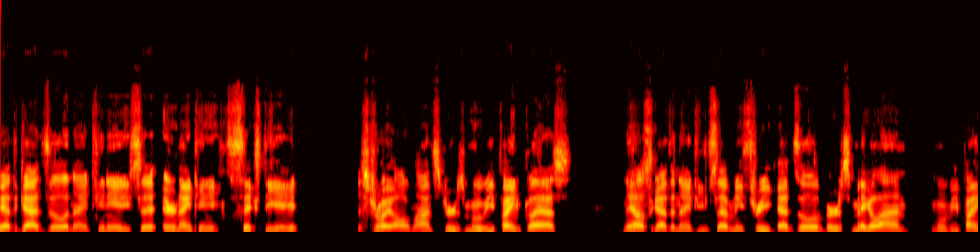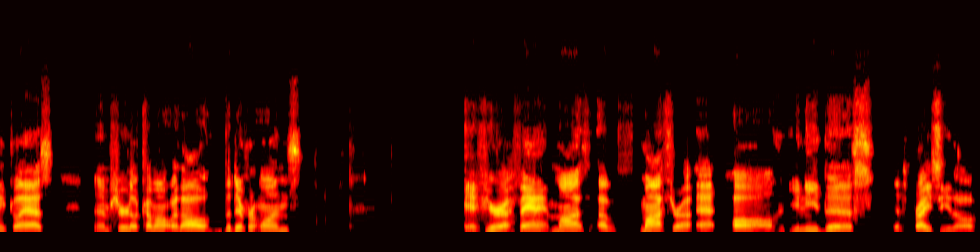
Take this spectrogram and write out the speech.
got the Godzilla 1986 or 1968 Destroy All Monsters movie pint glass. And they also got the 1973 Godzilla vs. Megalon movie pint glass. And I'm sure they'll come out with all the different ones. If you're a fan of Moth of Mothra at all, you need this. It's pricey though,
